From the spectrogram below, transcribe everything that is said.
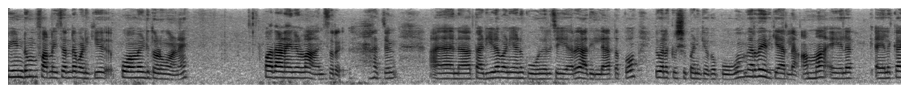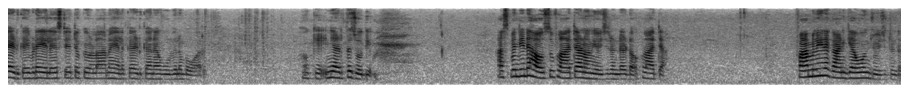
വീണ്ടും ഫർണിച്ചറിന്റെ പണിക്ക് പോകാൻ വേണ്ടി തുടങ്ങുവാണേ. അപ്പോൾ അതാണ് അതിനുള്ള ആൻസർ അച്ഛൻ എന്നാ തടിയുടെ പണിയാണ് കൂടുതൽ ചെയ്യാറ്. അതില്ലാത്തപ്പോൾ ഇതുപോലെ കൃഷിപ്പണിക്കൊക്കെ പോകും. വെറുതെ ഇരിക്കാറില്ല. അമ്മ ഏല ഏലക്കായ എടുക്കുക ഇവിടെ ഏല എസ്റ്റേറ്റ് ഒക്കെ ഉള്ള കാരണം ഏലക്കായ എടുക്കാനാണ് കൂടുതലും പോവാറ്. ഓക്കെ ഇനി അടുത്ത ചോദ്യം. ഹസ്ബൻഡിന്റെ ഹൗസ് ഫ്ലാറ്റ് ആണോ എന്ന് ചോദിച്ചിട്ടുണ്ട് കേട്ടോ. ഫ്ലാറ്റാ? ഫാമിലീനെ കാണിക്കാവോ എന്ന് ചോദിച്ചിട്ടുണ്ട്.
